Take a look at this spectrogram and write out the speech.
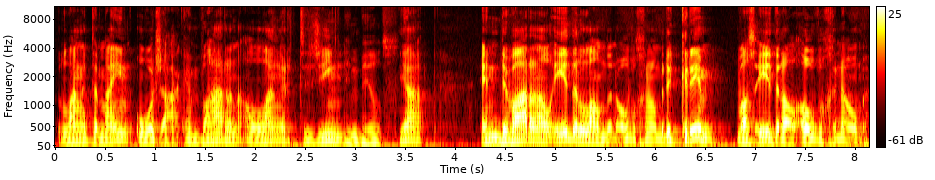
lange termijn oorzaken... waren al langer te zien. In beeld. Ja, en er waren al eerder landen overgenomen. De Krim was eerder al overgenomen.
